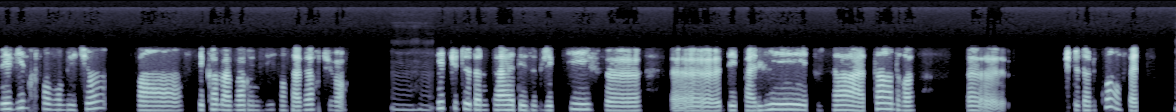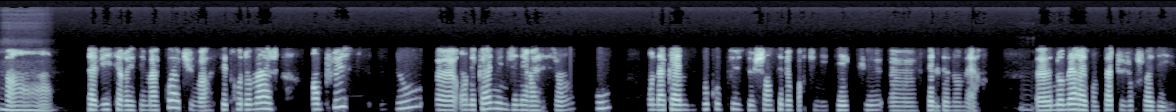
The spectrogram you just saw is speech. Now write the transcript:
Mais vivre sans ambition, c'est comme avoir une vie sans saveur, tu vois. Mm-hmm. Si tu te donnes pas des objectifs, euh, euh, des paliers, tout ça à atteindre, euh, tu te donnes quoi en fait? Enfin, mmh. Ta vie c'est résumé à quoi, tu vois? C'est trop dommage. En plus, nous, on est quand même une génération où on a quand même beaucoup plus de chances et d'opportunités que celles de nos mères. Mmh. Euh, nos mères, elles n'ont pas toujours choisi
